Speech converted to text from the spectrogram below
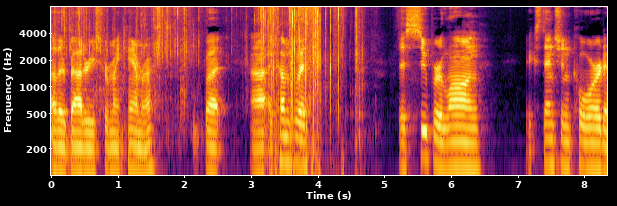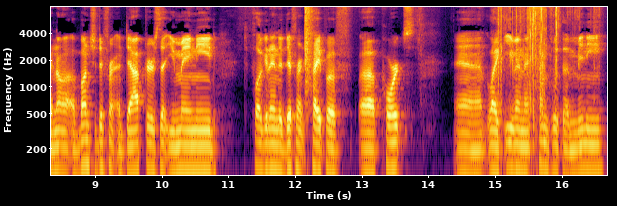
other batteries for my camera. but uh, it comes with this super long extension cord and a, a, bunch of different adapters that you may need to plug it into different type of uh, ports and like even it comes with a mini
